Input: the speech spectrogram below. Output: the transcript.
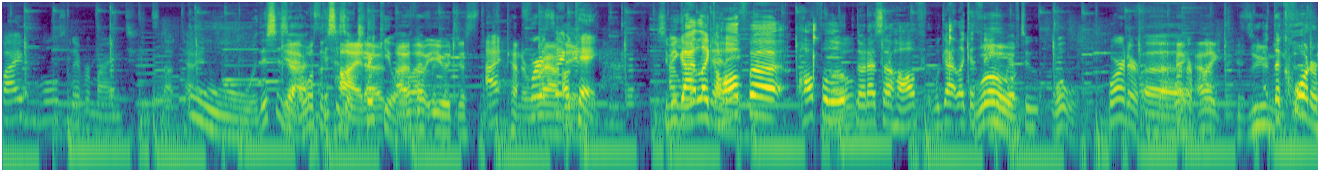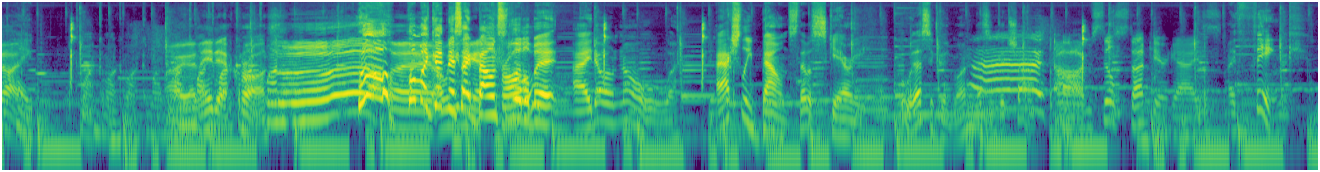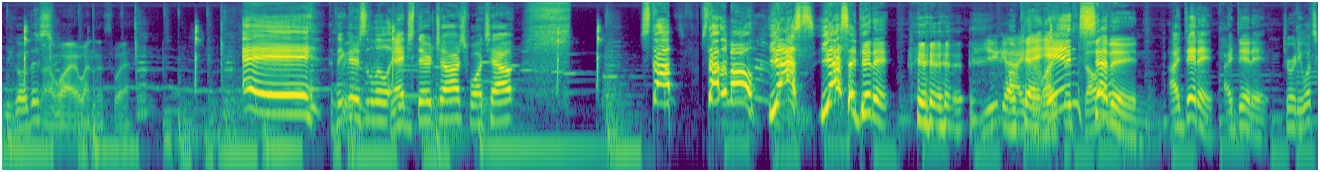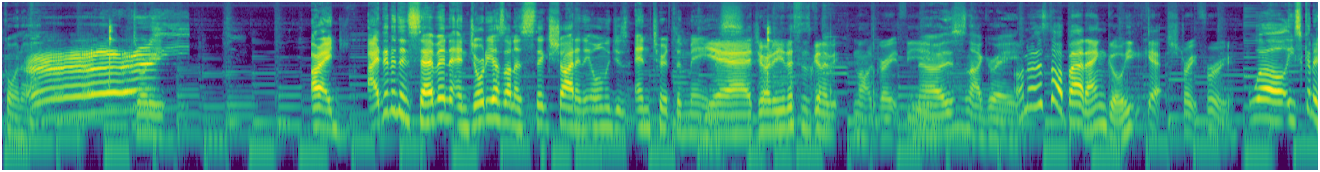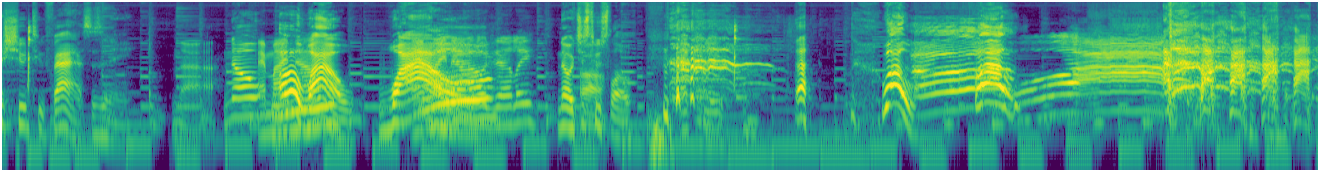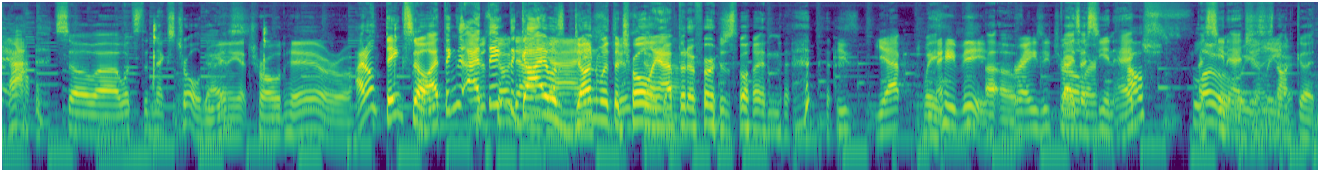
five holes. Never mind. It's not tied. Ooh, this is yeah, a it wasn't this tied. is a tricky I, I thought you would just I- kind of round it. Okay. So we I got like a half it. a half a loop. Oh. No, that's a half. We got like a thing. We have to. Whoa. Quarter. Uh, quarter I like zoomed The quarter sky. pipe. Come on, come on, come on, come on. Come Oh, on, yeah, come on, made it on, come across. So, Oh, my goodness, I get bounced a little bit. I don't know. I actually bounced. That was scary. Ooh, that's a good one. That's a good shot. Ah, Oh, I'm still stuck here, guys. I think we go this Oh, way. why I went this way. Hey! I think there's a little edge there, Josh. Watch out. Stop! Stop the ball! Yes! Yes, I did it! You guys okay, like in seven. I did it. I did it. Jordy, what's going on? Jordy. All right, I did it in seven, and Jordy has on a six shot, and they only just entered the maze. Yeah, Jordy, this is gonna be not great for you. No, this is not great. Oh no, it's not a bad angle. He can get straight through. Well, he's gonna shoot too fast, isn't he? Nah. No. Am I oh now? wow! Am I Wow! now, Jelly? No, it's just Oh. too slow. Whoa! Oh! Whoa! so, uh, what's the next troll, guys? You guys? gonna get trolled here or? I don't think so. I think I Just think the down, guy was done with the Just go trolling after the first one. He's yep. Wait. Maybe. Uh oh. Crazy troller. Guys, I see an How edge. slow I see an edge. This is not good.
